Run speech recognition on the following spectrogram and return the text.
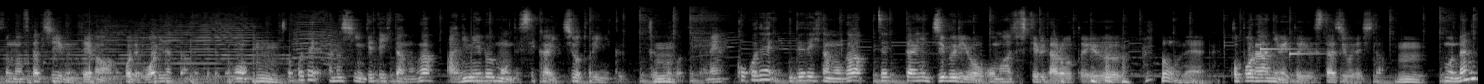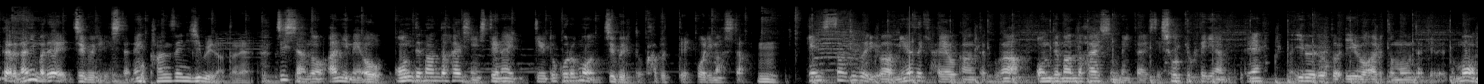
その2チームの出番はここで終わりだったんだけれどもうん、そこで話に出てきたのがアニメ部門で世界一を取りに行くということだったね、ここで出てきたのが絶対にジブリをオマージュしてるだろうという そうね。ポポラアニメというスタジオでした。うん、もう何から何までジブリでしたね。完全にジブリだったね。自社のアニメをオンデマンド配信してないっていうところもジブリと被っておりました。うん、現実のジブリは宮崎駿監督がオンデマンド配信に対して消極的なんだってね。いろいろと理由はあると思うんだけれども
